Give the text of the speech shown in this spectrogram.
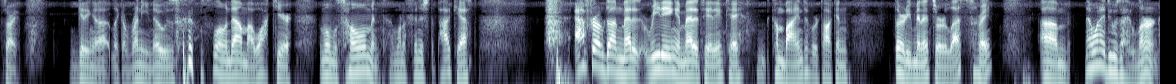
sorry, I'm getting a like a runny nose, slowing down my walk here. I'm almost home and I want to finish the podcast. After I'm done reading and meditating, okay, combined, we're talking 30 minutes or less, right? Um, then what I do is I learn.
